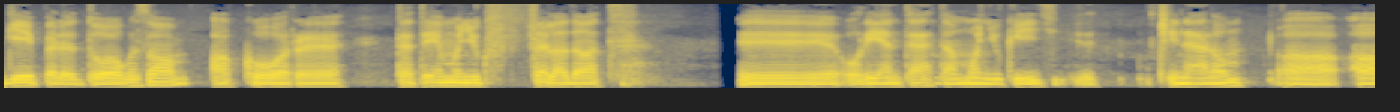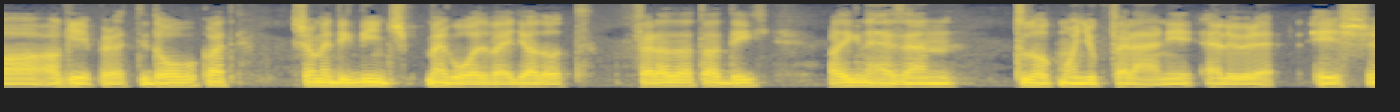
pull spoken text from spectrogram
gép előtt dolgozom, akkor, tehát én mondjuk feladat orientáltam, mondjuk így csinálom a, a, a gép előtti dolgokat, és ameddig nincs megoldva egy adott feladat, addig, addig nehezen tudok mondjuk felállni előre. És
